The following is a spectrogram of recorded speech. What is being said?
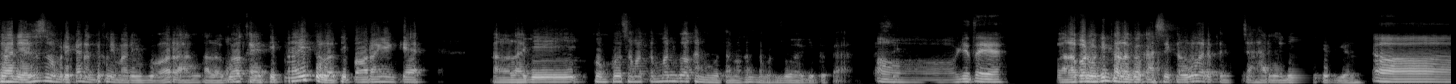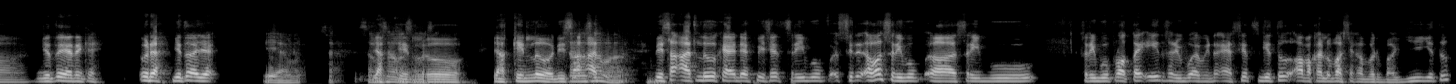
Tuhan Yesus memberikan untuk 5.000 orang. Kalau gue kayak tipe itu loh, tipe orang yang kayak kalau lagi kumpul sama teman, gue akan mengutamakan teman gue gitu kan. Oh, gitu ya. Walaupun mungkin kalau gue kasih ke lu ada pencaharnya dikit gitu. Oh, gitu ya, Nick. ya? Udah, gitu aja. Iya, sa- sama-sama. Yakin sama-sama. lu. Yakin lu di saat Sama-sama. di saat lu kayak defisit seribu seri- apa seribu eh, seribu seribu protein, seribu amino acids gitu, apakah lu pasti akan berbagi gitu?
